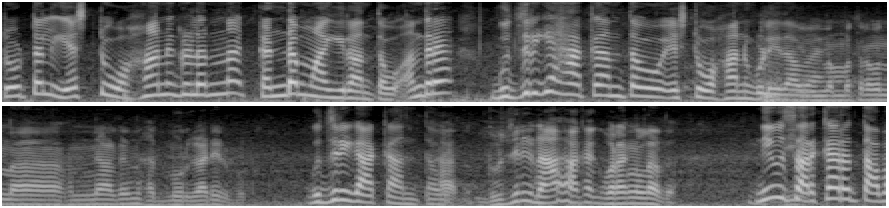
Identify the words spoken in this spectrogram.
ಟೋಟಲ್ ಎಷ್ಟು ವಾಹನಗಳನ್ನು ಕಂಡಮ್ ಆಗಿರೋ ಅಂಥವು? ಅಂದರೆ ಗುಜ್ರಿಗೆ ಹಾಕೋ ಅಂಥವು ಎಷ್ಟು ವಾಹನಗಳಿದಾವೆ? ನಮ್ಮ ಹತ್ರ ಒಂದು ಹನ್ನೆರಡರಿಂದ ಹದಿಮೂರು ಗಾಡಿ ಇರ್ಬೋದು. ಗುಜ್ರಿಗೆ ಹಾಕ ಅಂತ ಗುಜ್ರಿ ನಾವು ಹಾಕಕ್ಕೆ ಬರಂಗಿಲ್ಲ ಅದು. ನೀವು ಸರ್ಕಾರ ತಾವ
